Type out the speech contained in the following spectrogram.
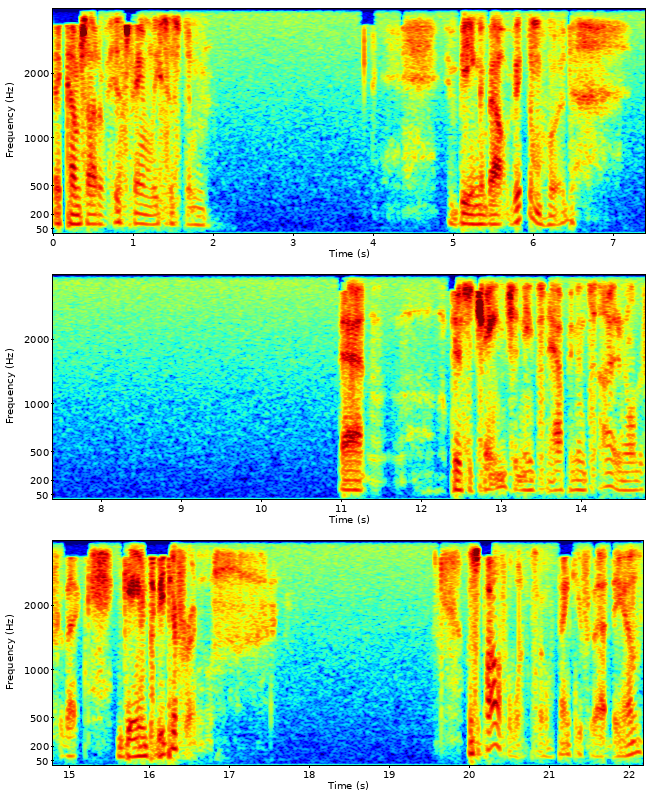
that comes out of his family system being about victimhood that there's a change that needs to happen inside in order for that game to be different. It was a powerful one, so thank you for that, Dan.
